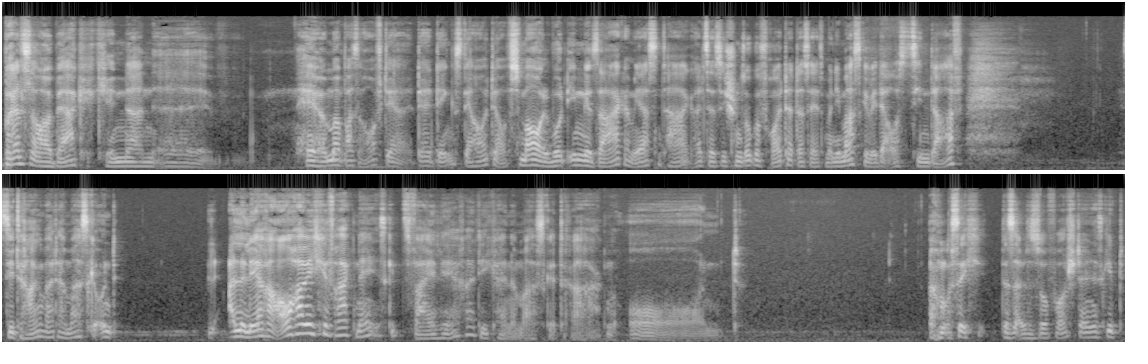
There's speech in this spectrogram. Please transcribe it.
Prenzlauer Bergkindern. Äh, hey, hör mal, pass auf, der, der Dings, der haut dir aufs Maul. Wurde ihm gesagt am ersten Tag, als er sich schon so gefreut hat, dass er jetzt mal die Maske wieder ausziehen darf. Sie tragen weiter Maske und alle Lehrer auch, habe ich gefragt. Nein, es gibt zwei Lehrer, die keine Maske tragen. Und man muss sich das alles so vorstellen. Es gibt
